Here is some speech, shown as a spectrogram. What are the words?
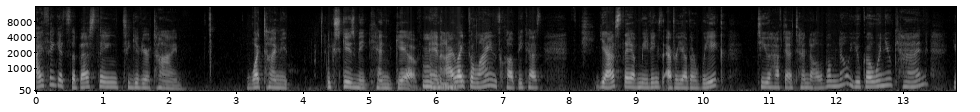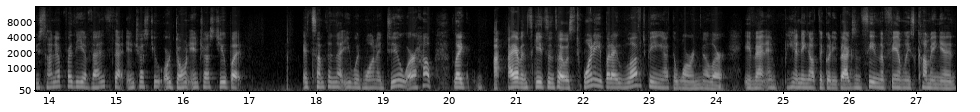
I think it's the best thing to give your time. What time you, excuse me, can give. And I like the Lions Club because, yes, they have meetings every other week. Do you have to attend all of them? No, you go when you can. You sign up for the events that interest you or don't interest you, but it's something that you would want to do or help. Like I haven't skied since I was 20, but I loved being at the Warren Miller event and handing out the goodie bags and seeing the families coming in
